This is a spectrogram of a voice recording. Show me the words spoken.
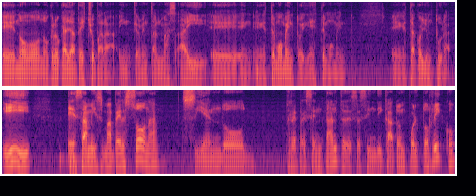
Eh, no, no creo que haya techo para incrementar más ahí eh, en, en este momento, en este momento, en esta coyuntura. Y esa misma persona, siendo representante de ese sindicato en Puerto Rico,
